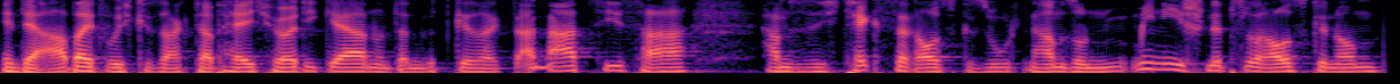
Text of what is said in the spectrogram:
in der Arbeit, wo ich gesagt habe, hey, ich höre die gern und dann wird gesagt, ah, Nazis, ha, haben sie sich Texte rausgesucht und haben so einen Mini-Schnipsel rausgenommen,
